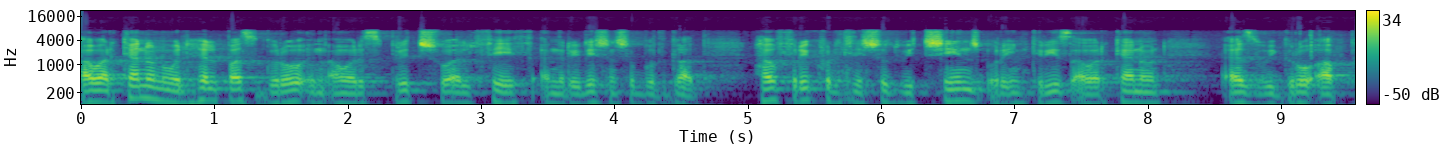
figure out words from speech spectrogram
Our canon will help us grow in our spiritual faith and relationship with God. How frequently should we change or increase our canon as we grow up?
